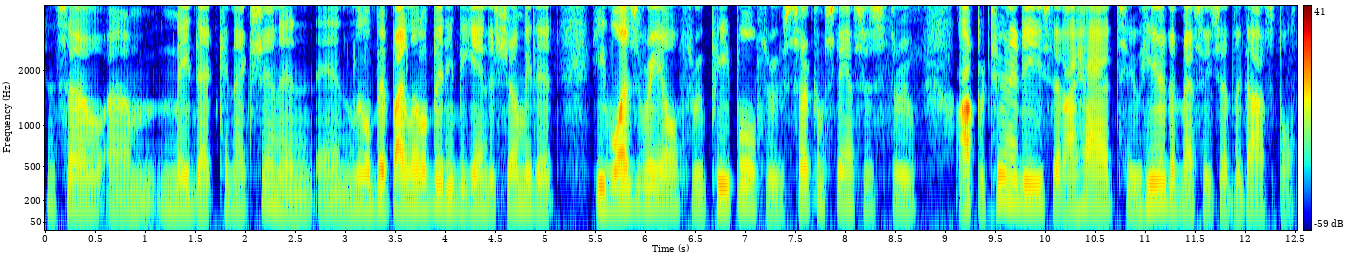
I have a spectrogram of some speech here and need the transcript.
And so um, made that connection, and, and little bit by little bit, he began to show me that he was real through people, through circumstances, through opportunities that I had to hear the message of the gospel.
